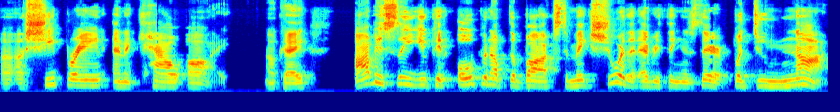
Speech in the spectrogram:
uh, a sheep brain and a cow eye. Okay. Obviously, you can open up the box to make sure that everything is there, but do not,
